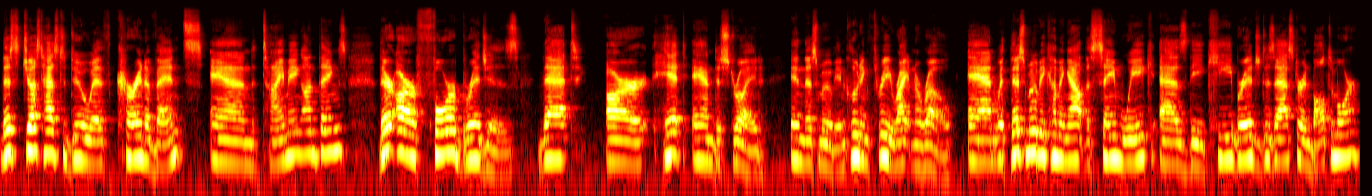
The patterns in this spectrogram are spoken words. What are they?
this just has to do with current events and timing on things. There are four bridges that are hit and destroyed in this movie, including three right in a row. And with this movie coming out the same week as the Key Bridge disaster in Baltimore,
